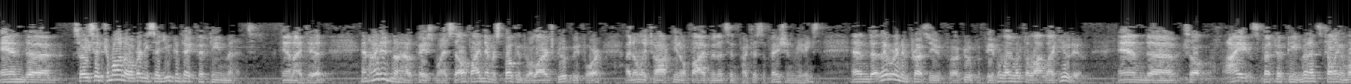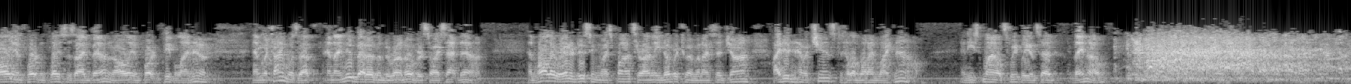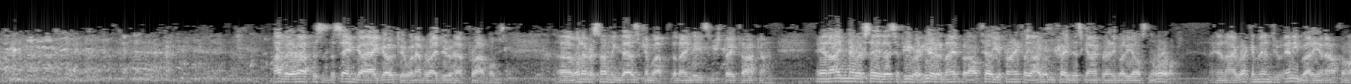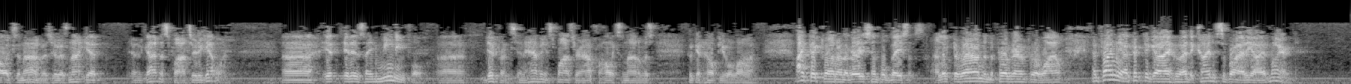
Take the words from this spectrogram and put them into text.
And uh, so he said, "Come on over," and he said, "You can take 15 minutes." And I did. And I didn't know how to pace myself. I'd never spoken to a large group before. I'd only talked, you know, five minutes in participation meetings. And uh, they were an impressive uh, group of people. They looked a lot like you do. And uh, so I spent 15 minutes telling them all the important places I'd been and all the important people I knew. And my time was up, and I knew better than to run over, so I sat down. And while they were introducing my sponsor, I leaned over to him and I said, John, I didn't have a chance to tell him what I'm like now. And he smiled sweetly and said, they know. Oddly enough, this is the same guy I go to whenever I do have problems. Uh, whenever something does come up that I need some straight talk on. And I'd never say this if he were here tonight, but I'll tell you frankly, I wouldn't trade this guy for anybody else in the world. And I recommend to anybody in Alcoholics Anonymous who has not yet uh, gotten a sponsor to get one. Uh, it, it is a meaningful uh, difference in having a sponsor in Alcoholics Anonymous who can help you along. I picked one on a very simple basis. I looked around in the program for a while, and finally I picked a guy who had the kind of sobriety I admired,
